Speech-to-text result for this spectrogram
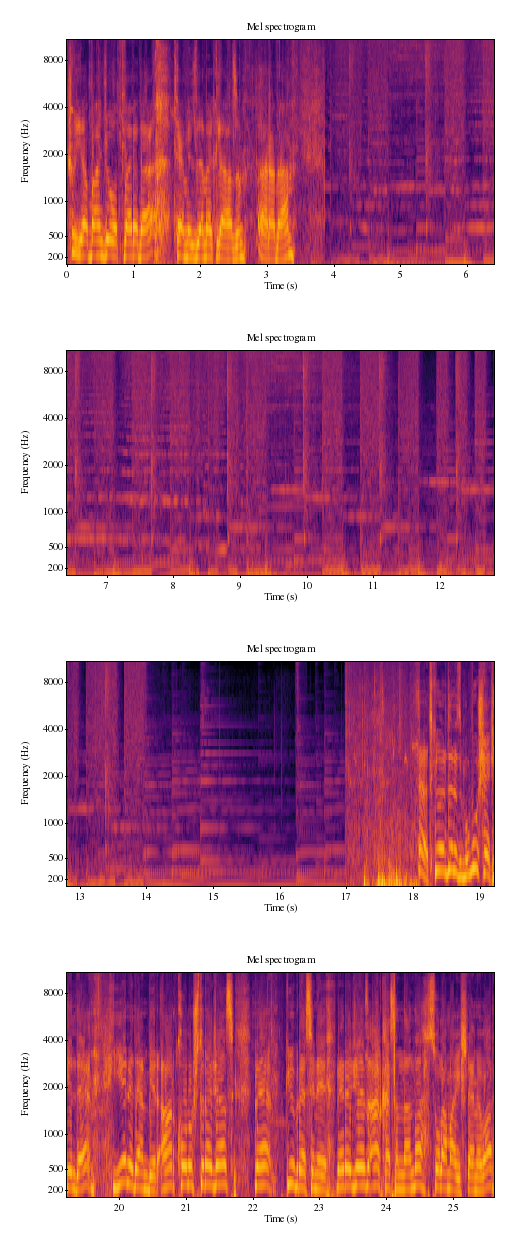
Şu yabancı otları da temizlemek lazım aradan. Evet gördünüz mü bu şekilde yeniden bir ark oluşturacağız ve gübresini vereceğiz. Arkasından da sulama işlemi var.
